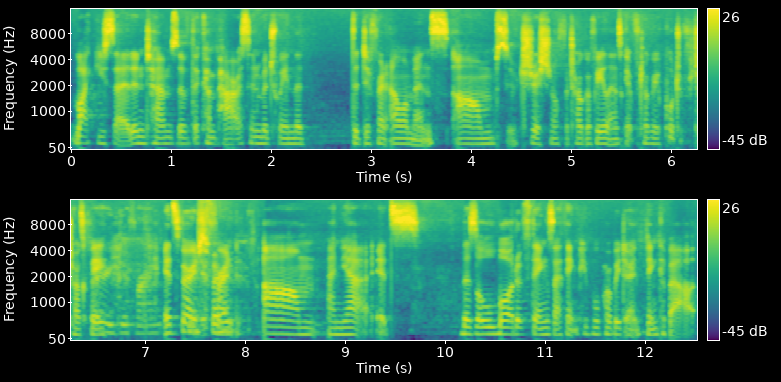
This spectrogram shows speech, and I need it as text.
like you said in terms of the comparison between the the different elements. Um, so traditional photography, landscape photography, portrait photography. very different. It's very It's very different. Um, and yeah, it's there's a lot of things I think people probably don't think about.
